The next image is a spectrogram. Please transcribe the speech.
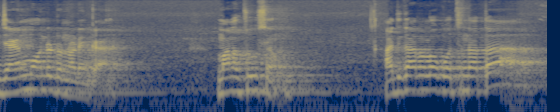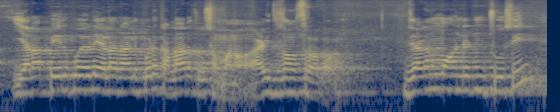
జగన్మోహన్ రెడ్డి ఉన్నాడు ఇంకా. మనం చూసాం. అధికారంలోకి వచ్చిన తర్వాత ఎలా పేలిపోయాడో ఎలా రాలిపోయాడో కల్లారా చూసాం మనం ఐదు సంవత్సరాలు. జగన్మోహన్ రెడ్డిని చూసి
